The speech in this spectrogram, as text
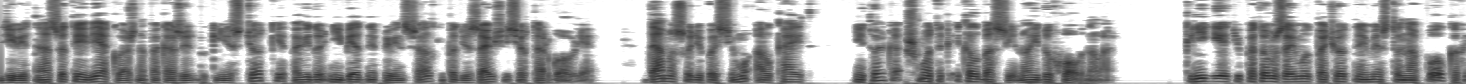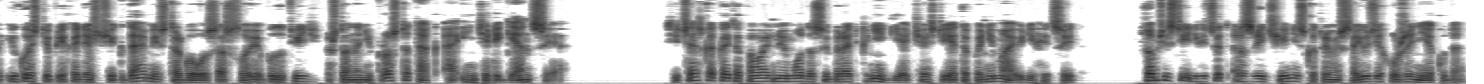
Девятнадцатый век, важно показывает букинист тетки, по виду небедной провинциалки, подвязающейся в торговле. Дама, судя по всему, алкает не только шмоток и колбасы, но и духовного. Книги эти потом займут почетное место на полках, и гости, приходящие к даме из торгового сословия, будут видеть, что она не просто так, а интеллигенция. Сейчас какая-то повальная мода собирать книги, отчасти я это понимаю, дефицит. В том числе и дефицит развлечений, с которыми в Союзе хуже некуда.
